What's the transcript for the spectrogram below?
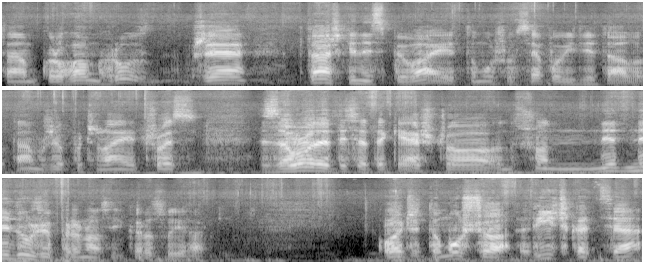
Там кругом грузне. Вже пташки не співають, тому що все повідлітало, там вже починає щось заводитися таке, що, що не, не дуже приносить красу і гарки. Отже, тому що річка ця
